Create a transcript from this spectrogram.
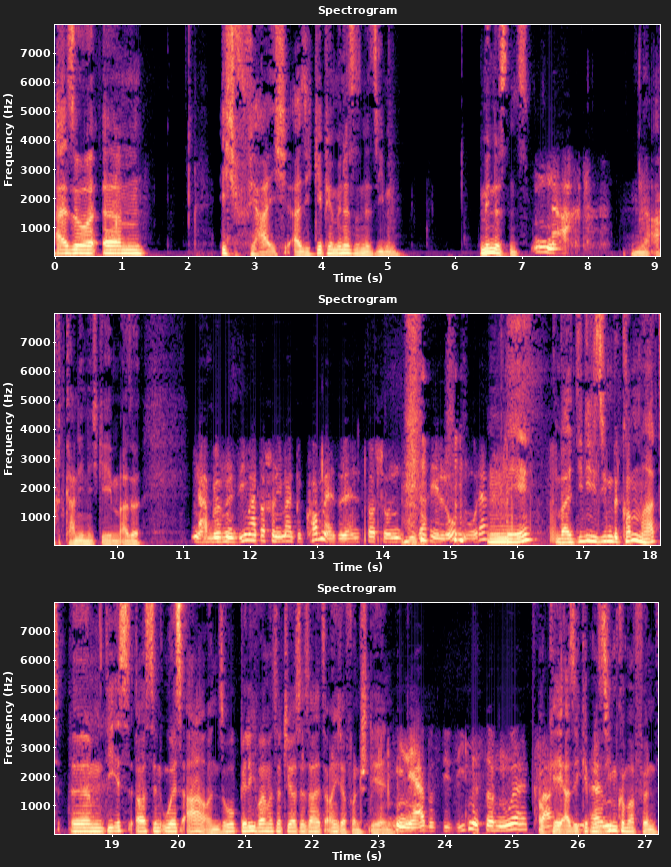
Also, ähm, ich, ja, ich, also ich gebe hier mindestens eine 7. Mindestens. Eine 8. Eine 8 kann ich nicht geben. Also, Na, bloß eine 7 hat doch schon jemand bekommen, also dann ist doch schon die Sache gelogen, oder? nee, weil die, die die 7 bekommen hat, ähm, die ist aus den USA und so billig wollen wir uns natürlich aus der Sache jetzt auch nicht davon stehlen. Ja, bloß die 7 ist doch nur quasi... Okay, also ich gebe eine ähm, 7,5.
